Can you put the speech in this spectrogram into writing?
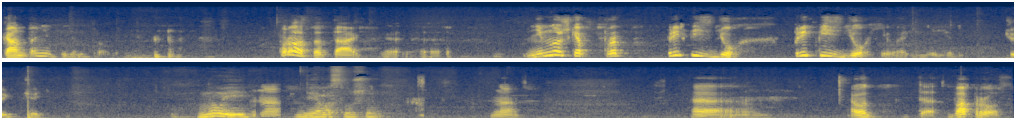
Канта не будем трогать. Просто так. Немножко про припиздех, припиздехивать будем. Чуть-чуть. Ну и Но, я вас слушаю. но. Э, А вот э, вопрос.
